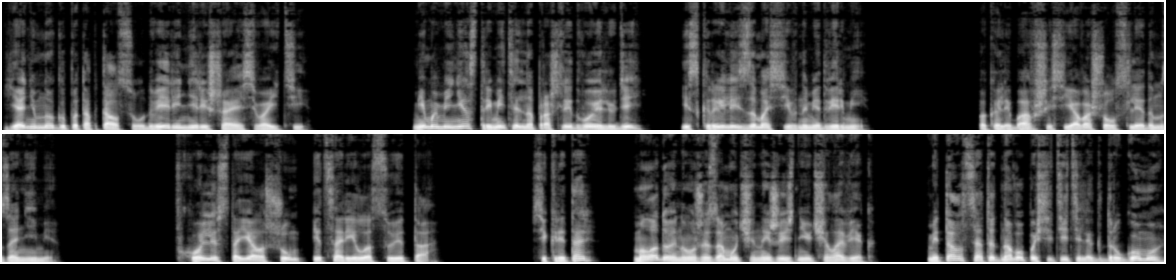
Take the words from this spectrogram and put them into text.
Я немного потоптался у двери, не решаясь войти. Мимо меня стремительно прошли двое людей и скрылись за массивными дверьми. Поколебавшись, я вошел следом за ними. В холле стоял шум и царила суета. Секретарь, молодой, но уже замученный жизнью человек, метался от одного посетителя к другому,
